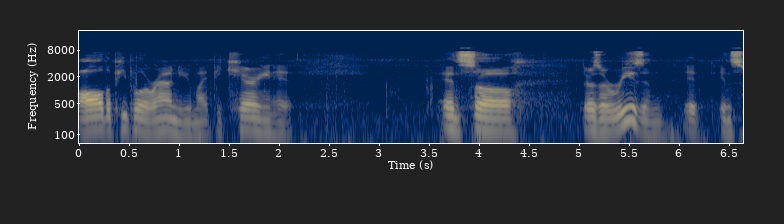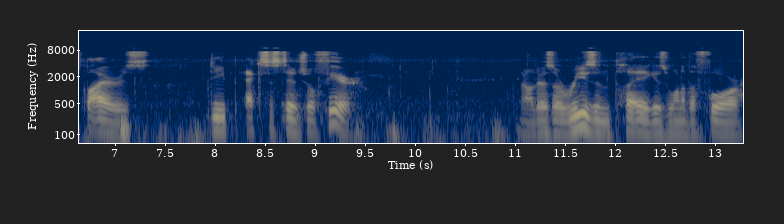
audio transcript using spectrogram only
all the people around you might be carrying it, and so there's a reason it inspires deep existential fear. Now, there's a reason plague is one of the four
